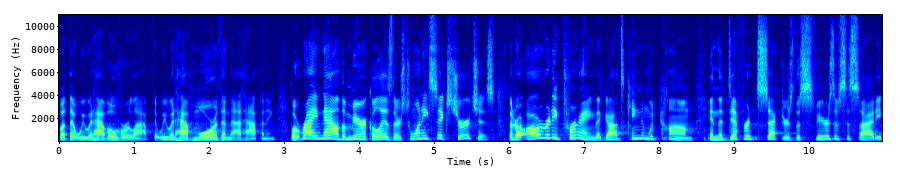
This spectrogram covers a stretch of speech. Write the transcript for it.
but that we would have overlap, that we would have more than that happening. But right now, the miracle is there's 26 churches that are already praying that God's kingdom would come in the different sectors, the spheres of society,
